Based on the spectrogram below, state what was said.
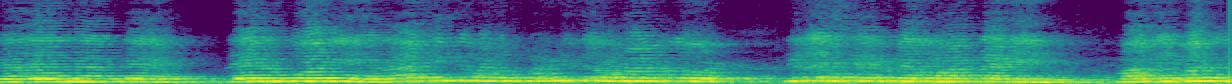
ఏదైందంటే లేనిపోని రాజకీయమైన పొలిటికల్ మాటలు రియల్ ఎస్టేట్ మీద మాట్లాడి మాకు ఇబ్బంది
